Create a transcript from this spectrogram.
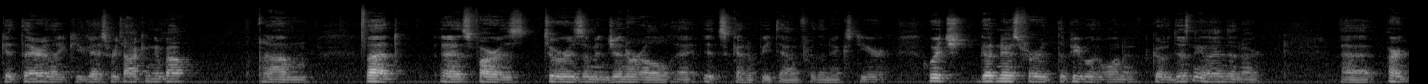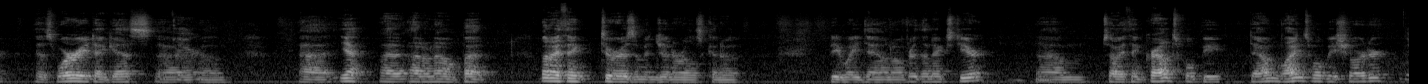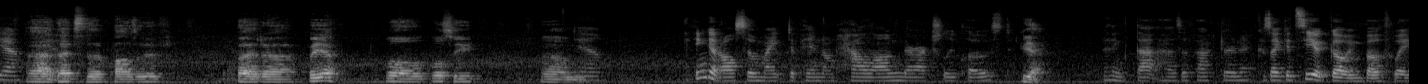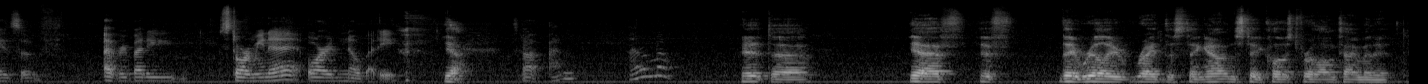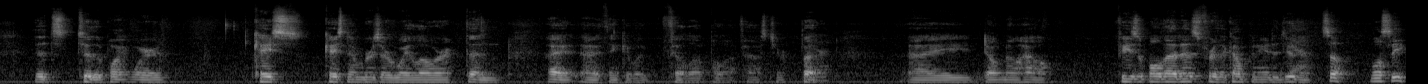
get there like you guys were talking about? Um, but as far as tourism in general, uh, it's going to be down for the next year. Which good news for the people who want to go to Disneyland and are uh, aren't as worried, I guess. Yeah. Um, uh, yeah, I, I don't know, but but I think tourism in general is going to be way down over the next year. Um, so I think crowds will be down. Lines will be shorter. Yeah. Uh, That's the positive. But uh, but yeah, we'll we'll see. Um, Yeah. I think it also might depend on how long they're actually closed. yeah. I think that has a factor in it because I could see it going both ways of everybody storming it or nobody. Yeah. So I don't, I don't know. It, uh, yeah, if if they really ride this thing out and stay closed for a long time, and it it's to the point where case case numbers are way lower, then I I think it would fill up a lot faster. But I don't know how feasible that is for the company to do Yeah. that. So we'll see.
